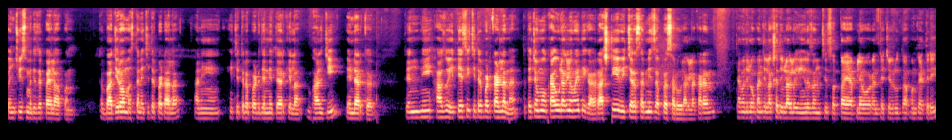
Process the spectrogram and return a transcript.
पंचवीसमध्ये जर पाहिलं आपण तर बाजीराव मस्तानी चित्रपट आला. आणि हे चित्रपट ज्यांनी तयार केला भालजी पेंडारकर त्यांनी हा जो ऐतिहासिक चित्रपट काढला ना तर त्याच्यामुळं काय होऊ लागलं माहिती आहे का? राष्ट्रीय विचारसरणीचा प्रसार होऊ लागला. कारण त्यामध्ये लोकांच्या लक्षात येऊ लागलं की इंग्रजांची सत्ता आहे आपल्यावर आणि त्याच्या विरुद्ध आपण काहीतरी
